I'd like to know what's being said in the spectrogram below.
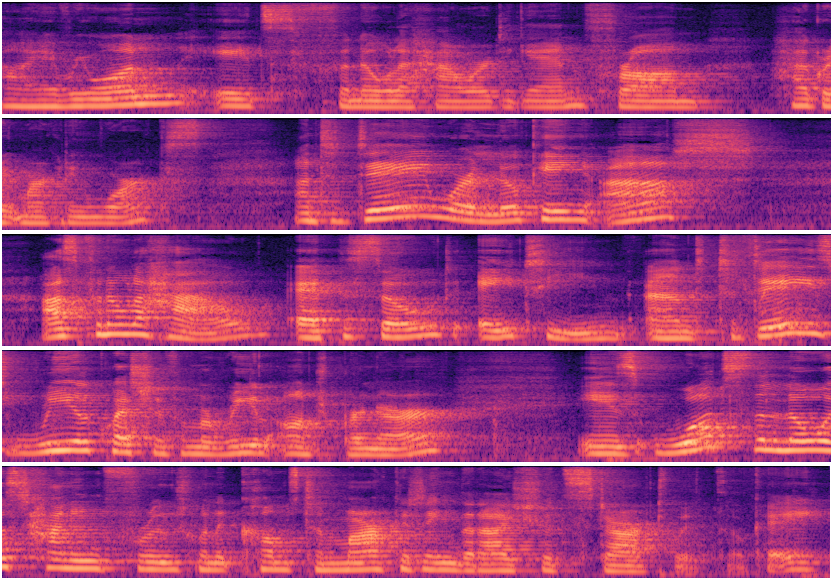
Hi everyone, it's Finola Howard again from How Great Marketing Works. And today we're looking at Ask Finola How, episode 18. And today's real question from a real entrepreneur is what's the lowest hanging fruit when it comes to marketing that I should start with? Okay,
